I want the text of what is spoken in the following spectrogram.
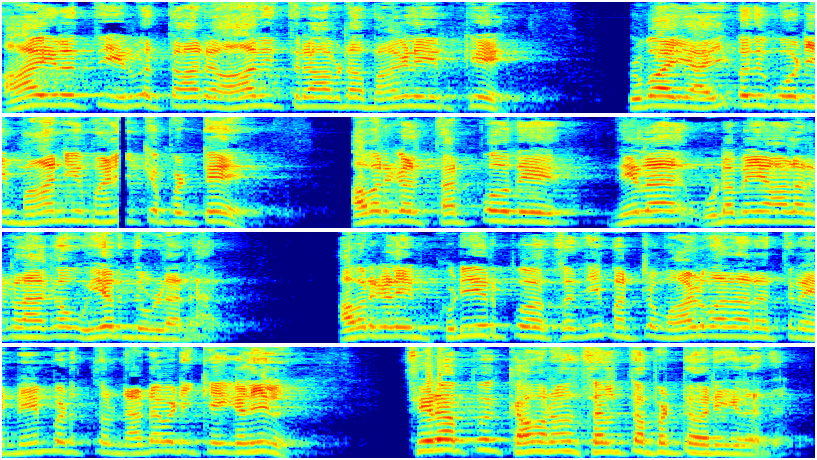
ஆயிரத்தி இருபத்தி ஆறு ஆதித்திராவிட மகளிருக்கு ரூபாய் ஐம்பது கோடி மானியம் அளிக்கப்பட்டு அவர்கள் தற்போது நில உடைமையாளர்களாக உயர்ந்துள்ளனர். அவர்களின் குடியிருப்பு வசதி மற்றும் வாழ்வாதாரத்தினை மேம்படுத்தும் நடவடிக்கைகளில் சிறப்பு கவனம் செலுத்தப்பட்டு வருகிறது.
